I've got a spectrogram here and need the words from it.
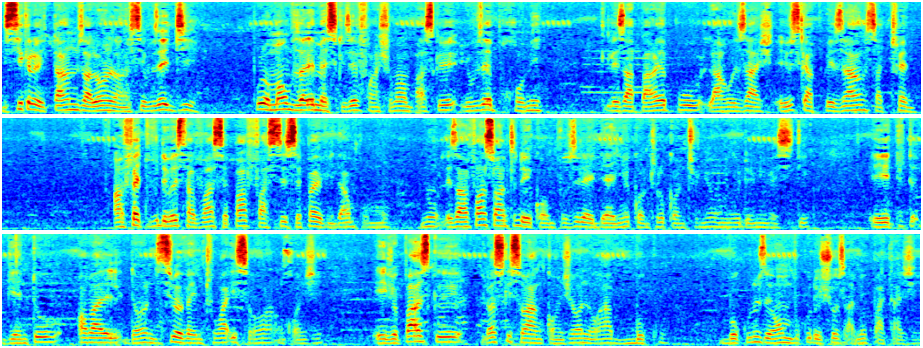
D'ici quelques temps, nous allons lancer. Vous ai dit, pour le moment, vous allez m'excuser franchement parce que je vous ai promis les appareils pour l'arrosage. Et jusqu'à présent, ça traîne. En fait, vous devez savoir, c'est pas facile, c'est pas évident pour nous. nous. Les enfants sont en train de composer les derniers contrôles continus au niveau de l'université. Et bientôt, on va, d'ici le 23, ils seront en congé. Et je pense que lorsqu'ils seront en congé, on aura beaucoup, beaucoup, nous aurons beaucoup de choses à nous partager.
